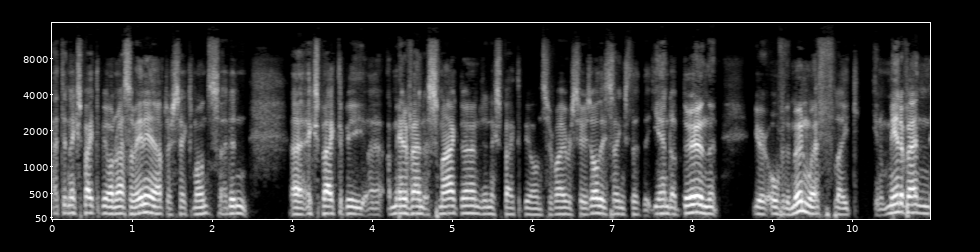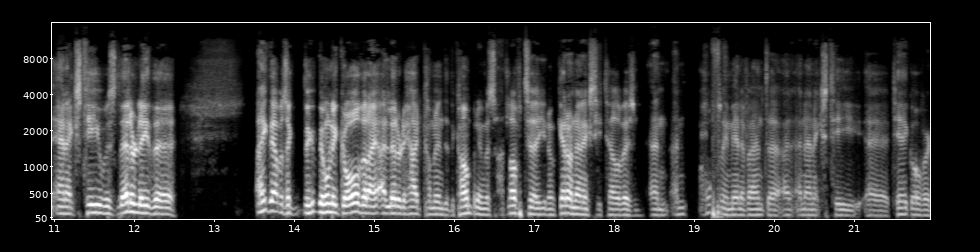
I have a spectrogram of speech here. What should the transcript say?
I didn't expect to be on WrestleMania after six months. I didn't uh, expect to be uh, a main event at SmackDown. I didn't expect to be on Survivor Series. All these things that, that you end up doing that you're over the moon with. Like you know, main event in NXT was literally the. I think that was a, the, the only goal that I, I, literally had coming into the company was I'd love to you know get on NXT television and and hopefully main event a, an NXT uh, takeover.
